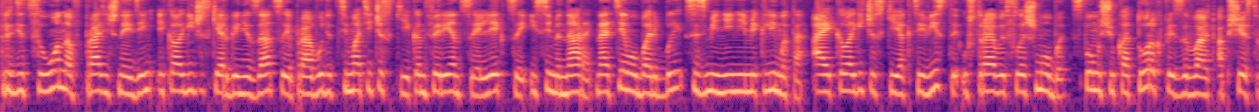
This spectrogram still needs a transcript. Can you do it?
Традиционно в праздничный день экологические организации проводят тематические конференции, лекции и семинары на тему борьбы с изменениями климата, а экологические активисты устраивают флешмобы, с помощью которых призывают общественность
